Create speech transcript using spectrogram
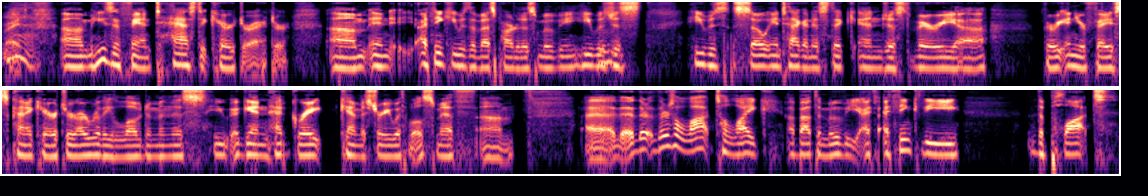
right. Yeah. Um, he's a fantastic character actor, um, and I think he was the best part of this movie. He was just, he was so antagonistic and just very, uh, very in your face kind of character. I really loved him in this. He again had great chemistry with Will Smith. Um, uh, there, there's a lot to like about the movie. I, th- I think the the plot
